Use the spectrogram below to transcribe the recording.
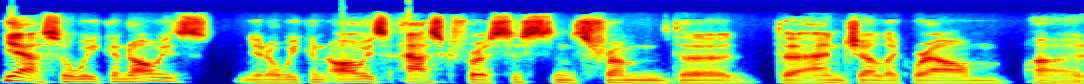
Yeah, so we can always, you know, we can always ask for assistance from the the angelic realm. Uh,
